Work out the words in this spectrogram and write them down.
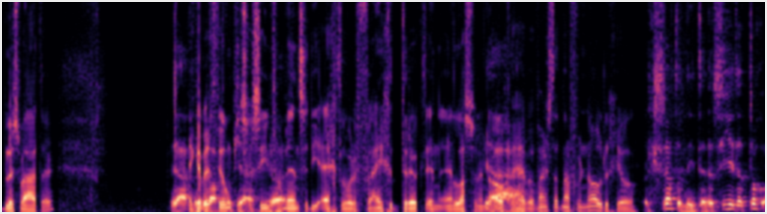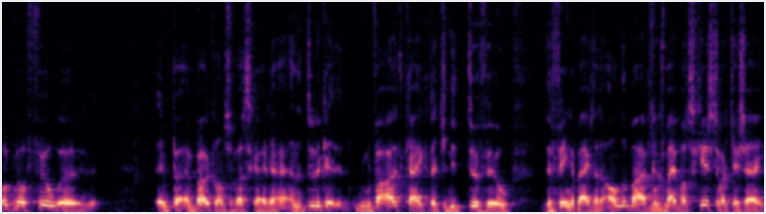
bluswater. Ja, Ik heb echt filmpjes ja. gezien Ja. van mensen die echt worden vrijgedrukt en, en last van hun ogen hebben. Waar is dat nou voor nodig, joh? Ik snap dat niet. Hè. Dat zie je dat toch ook wel veel in, bu- in buitenlandse wedstrijden. Hè. En natuurlijk je moet wel uitkijken dat je niet te veel de vinger wijst naar de ander. Maar volgens mij was gisteren wat jij zei...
